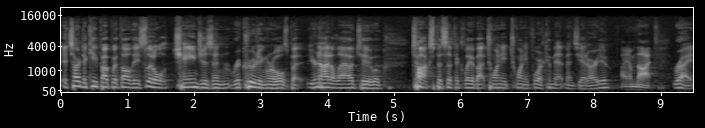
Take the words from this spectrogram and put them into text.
it's hard to keep up with all these little changes in recruiting rules, but you're not allowed to talk specifically about 2024 commitments yet, are you? I am not. Right.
